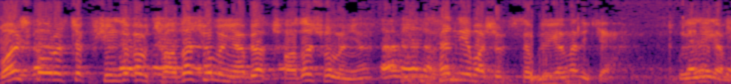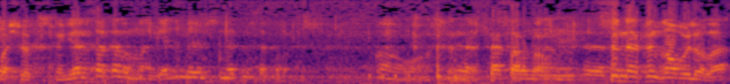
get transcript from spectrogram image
Başka uğraşacak bir şeyiniz yok abi. Çağdaş olun ya, biraz çağdaş olun ya. Sen niye başörtüsüne buraya gelmedin ki? Buraya gel başörtüsüne gel. Sakalım ben geldim benim sünnetim sakalım. Sünnetin kabul ola.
